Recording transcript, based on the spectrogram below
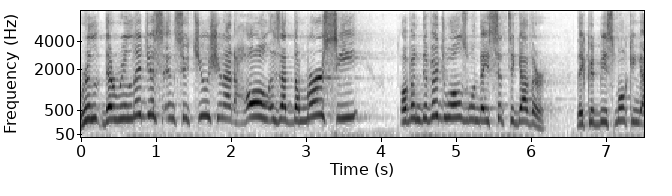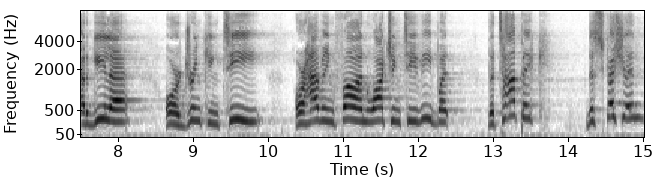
the religious institution at whole is at the mercy of individuals when they sit together. They could be smoking argila or drinking tea or having fun watching TV, but the topic, discussion,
